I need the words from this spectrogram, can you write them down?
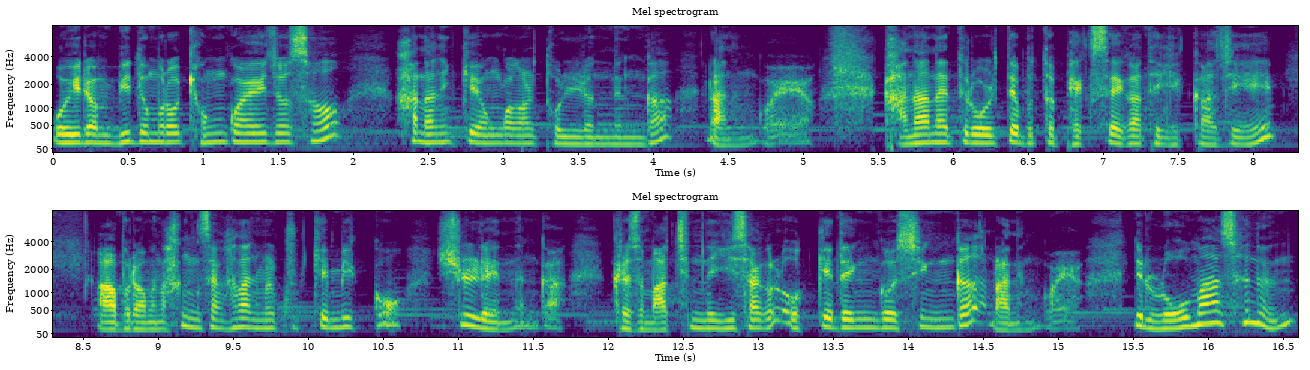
오히려 믿음으로 견고해져서 하나님께 영광을 돌렸는가라는 거예요. 가난에 들어올 때부터 백세가 되기까지 아브라함은 항상 하나님을 굳게 믿고 신뢰 했는가? 그래서 마침내 이삭을 얻게 된 것인가 라는 거예요. 근데 로마서는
